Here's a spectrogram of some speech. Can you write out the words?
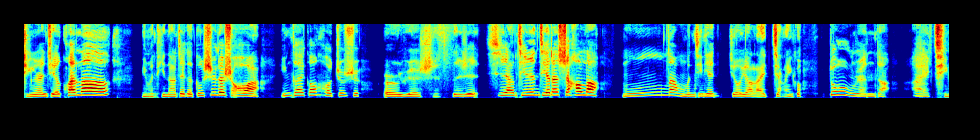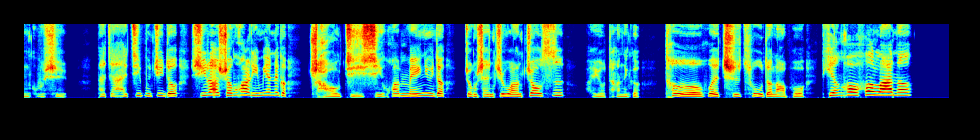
情人节快乐！你们听到这个故事的时候啊，应该刚好就是二月十四日西洋情人节的时候了。嗯，那我们今天就要来讲一个动人的爱情故事。大家还记不记得希腊神话里面那个超级喜欢美女的众神之王宙斯，还有他那个特会吃醋的老婆天后赫拉呢？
